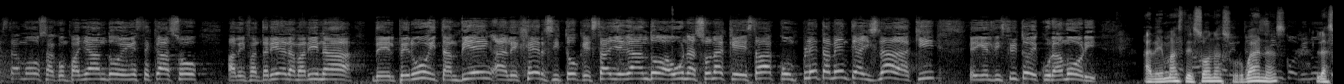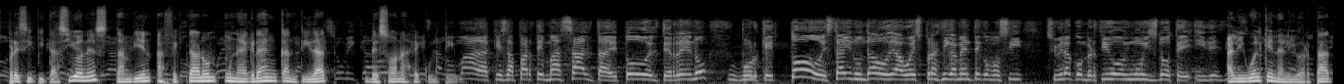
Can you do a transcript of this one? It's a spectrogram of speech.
Estamos acompañando en este caso a la Infantería de la Marina del Perú y también al Ejército que está llegando a una zona que estaba completamente aislada aquí en el distrito de Curamori. Además de zonas urbanas, las precipitaciones también afectaron una gran cantidad de zonas de cultivo. Ahumada, que es la parte más alta de todo el terreno, porque todo está inundado de agua. Es prácticamente como si se hubiera convertido en un islote. Y desde Al igual que en la Libertad,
